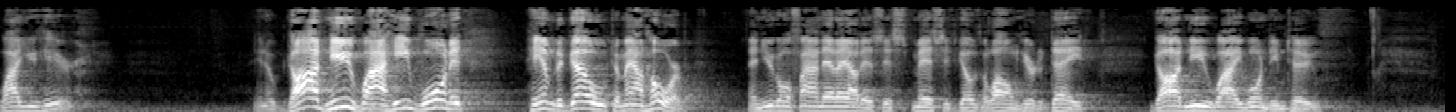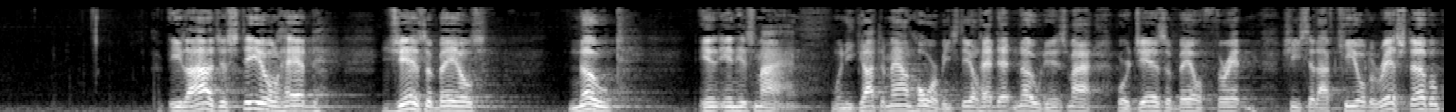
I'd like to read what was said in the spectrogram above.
Why are you here? You know, God knew why He wanted him to go to Mount Horeb. And you're going to find that out as this message goes along here today. God knew why he wanted him to. Elijah still had Jezebel's note in, in his mind. When he got to Mount Horeb, he still had that note in his mind where Jezebel threatened. She said, I've killed the rest of them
